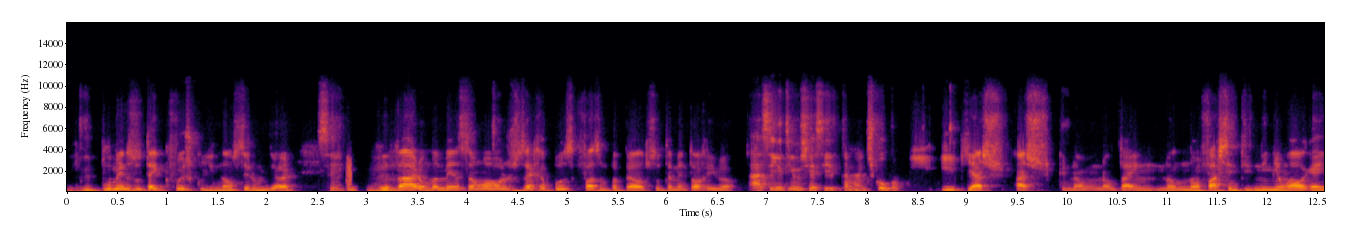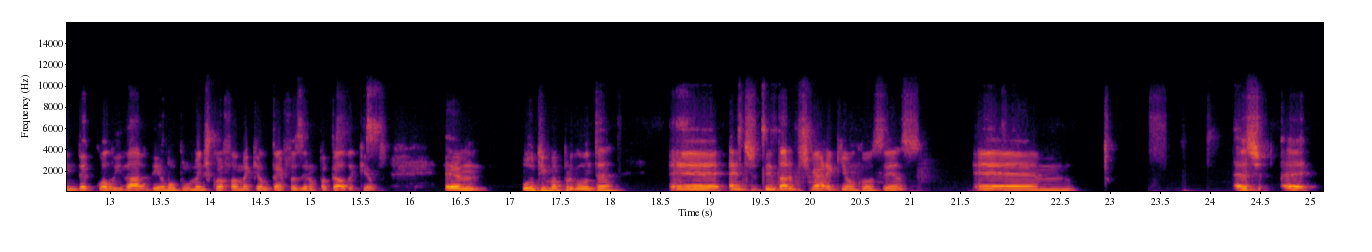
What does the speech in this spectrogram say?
de, pelo menos o take que foi escolhido não ser o melhor sim. de dar uma menção ao José Raposo que faz um papel absolutamente horrível. Ah sim, eu tinha esquecido também, desculpa. E que acho, acho que não, não tem não, não faz sentido nenhum alguém da qualidade dele ou pelo menos com a fama que ele tem fazer um papel daqueles. Um, última pergunta uh, antes de tentarmos chegar aqui a um consenso. Um, as, uh,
